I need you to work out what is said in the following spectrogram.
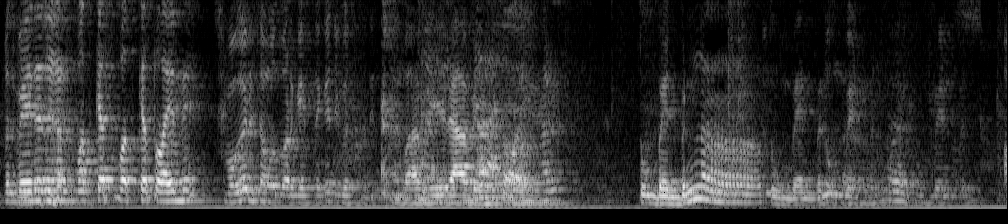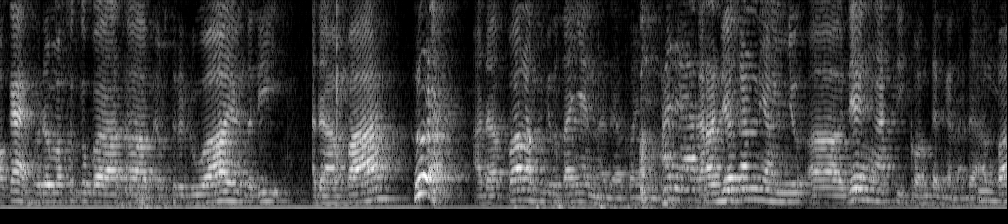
Berbeda dengan podcast-podcast lainnya. semoga disambut warga FTK juga seperti itu Amin, amin. Harus Tumben bener, tumben bener. Tumben, tumben. Oke, udah masuk ke uh, episode 2 yang tadi ada apa? Ada apa? Langsung kita tanyain ada apanya. Ada apa Karena sih? dia kan yang uh, dia yang ngasih konten kan ada Iya. apa?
